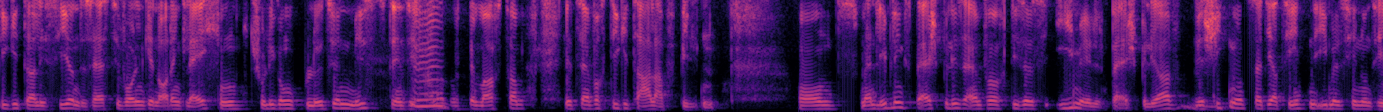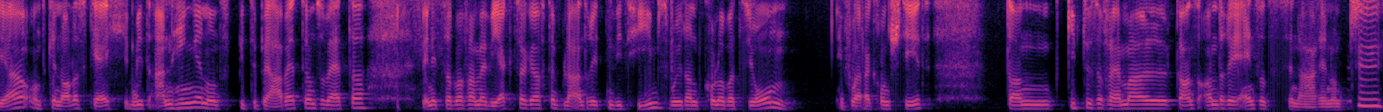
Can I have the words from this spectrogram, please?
digitalisieren. Das heißt, sie wollen genau den gleichen, Entschuldigung, Blödsinn, Mist, den sie mhm. analog gemacht haben, jetzt einfach digital abbilden. Und mein Lieblingsbeispiel ist einfach dieses E-Mail-Beispiel. Ja, wir mhm. schicken uns seit Jahrzehnten E-Mails hin und her und genau das gleich mit Anhängen und bitte bearbeite und so weiter. Wenn jetzt aber auf einmal Werkzeuge auf den Plan treten wie Teams, wo dann Kollaboration im Vordergrund steht, dann gibt es auf einmal ganz andere Einsatzszenarien. Und mhm.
